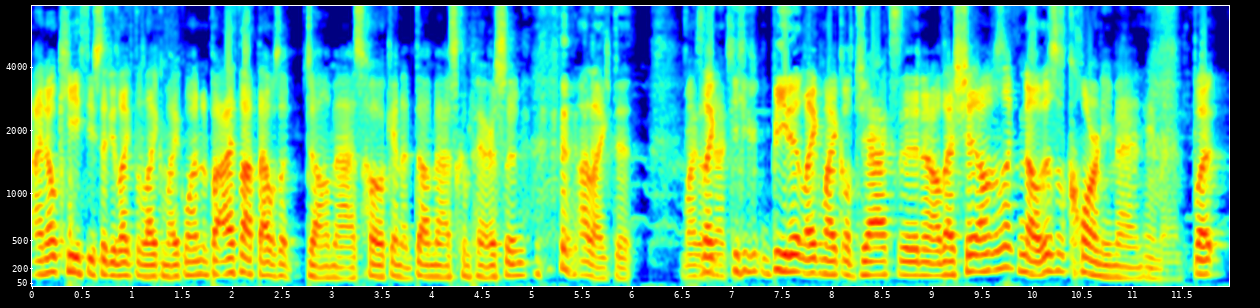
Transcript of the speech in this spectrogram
I know Keith, you said you liked the Like Mike one, but I thought that was a dumbass hook and a dumbass comparison. I liked it. Michael Like Jackson. you beat it like Michael Jackson and all that shit. I was like, no, this is corny, man. Hey man. But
